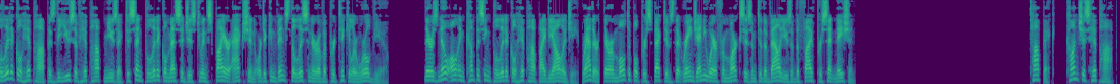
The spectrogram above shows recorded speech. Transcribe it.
Political hip-hop is the use of hip-hop music to send political messages to inspire action or to convince the listener of a particular worldview. There is no all-encompassing political hip-hop ideology, rather, there are multiple perspectives that range anywhere from Marxism to the values of the 5% nation. Conscious hip-hop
